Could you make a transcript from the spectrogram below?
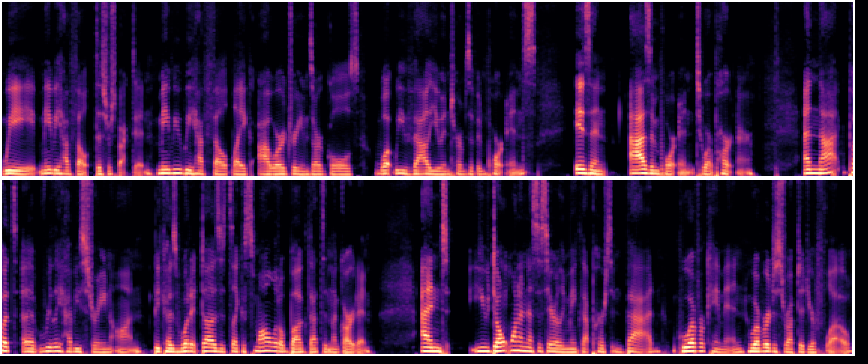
we maybe have felt disrespected. Maybe we have felt like our dreams, our goals, what we value in terms of importance isn't as important to our partner. And that puts a really heavy strain on because what it does, it's like a small little bug that's in the garden. And you don't want to necessarily make that person bad, whoever came in, whoever disrupted your flow.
